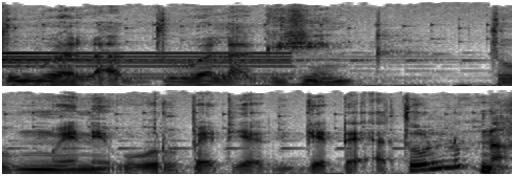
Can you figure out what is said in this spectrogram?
දුවලා දුවලා ගිහින් තුන්වෙනි ඌරු පැටියගේ ගෙට ඇතුල් වුණා.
